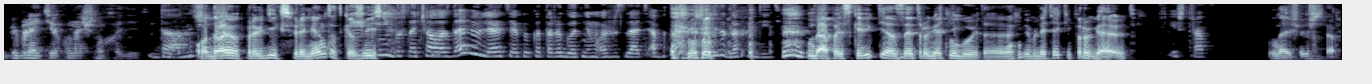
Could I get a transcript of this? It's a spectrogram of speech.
В библиотеку начну ходить. Да, Вот давай вот проведи эксперимент, откажись. Ты книгу сначала сдай в библиотеку, который год не можешь сдать, а потом начни туда ходить. Да, поисковик тебя за это ругать не будет, а библиотеки поругают. И штраф. Да, еще штраф.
